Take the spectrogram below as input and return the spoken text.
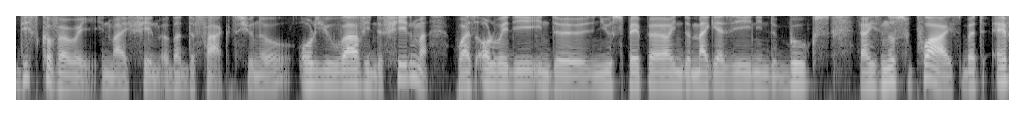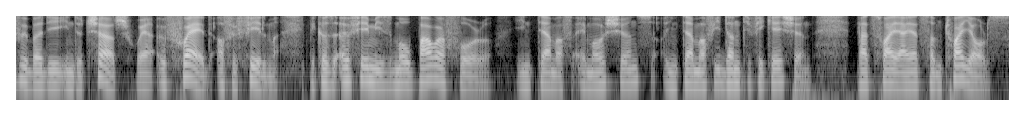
discovery in my film about the facts, you know. All you have in the film was already in the newspaper, in the magazine, in the books. There is no surprise, but everybody in the church were afraid of a film because a film is more powerful in terms of emotions, in terms of identification. That's why I had some trials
